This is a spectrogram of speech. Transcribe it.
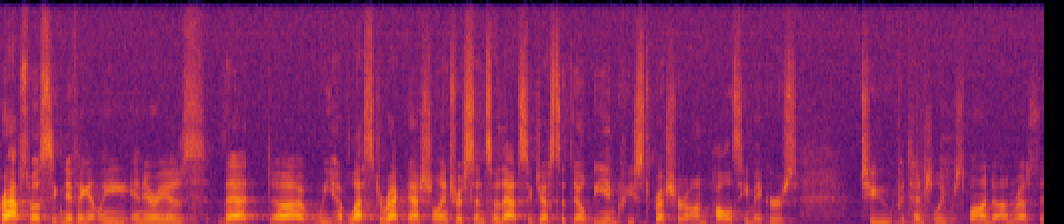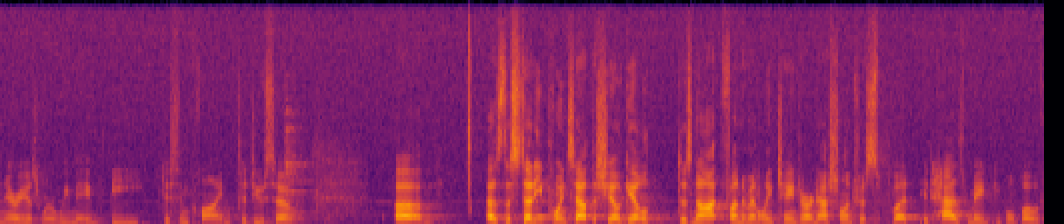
perhaps most significantly in areas that uh, we have less direct national interest in, so that suggests that there'll be increased pressure on policymakers to potentially respond to unrest in areas where we may be disinclined to do so. Um, as the study points out, the shale gale does not fundamentally change our national interests, but it has made people both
